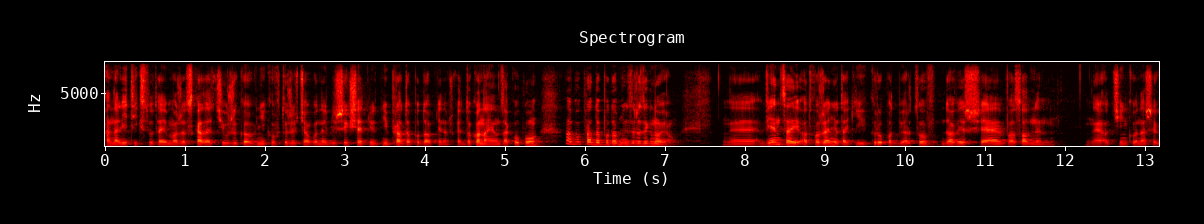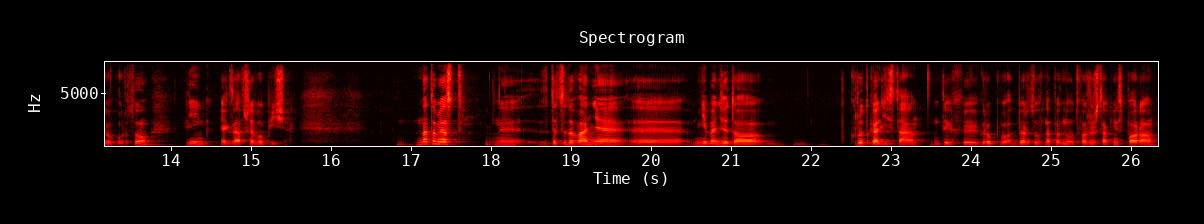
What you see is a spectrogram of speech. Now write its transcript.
Analytics tutaj może wskazać Ci użytkowników, którzy w ciągu najbliższych 7 dni prawdopodobnie na przykład dokonają zakupu albo prawdopodobnie zrezygnują. Więcej o tworzeniu takich grup odbiorców dowiesz się w osobnym odcinku naszego kursu. Link jak zawsze w opisie. Natomiast zdecydowanie e, nie będzie to krótka lista. Tych grup odbiorców na pewno utworzysz całkiem sporo.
